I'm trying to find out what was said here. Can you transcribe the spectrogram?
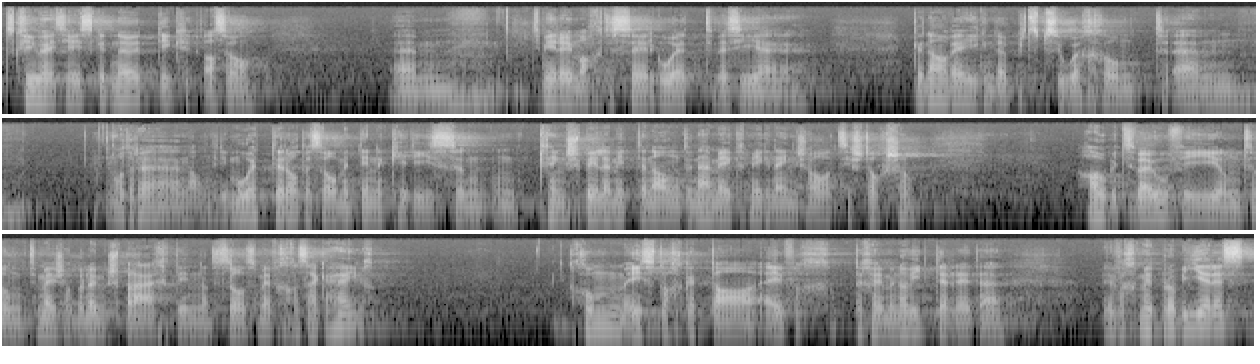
das Gefühl haben, sie haben es nötig, also ähm, die Mireille macht es sehr gut, wenn sie äh, genau wenn irgendjemand zu Besuch kommt ähm, oder äh, eine andere Mutter oder so mit ihren Kiddies und, und die Kinder spielen miteinander und dann merkt man irgendwann, oh, es ist doch schon halb zwölf und, und man ist aber noch im Gespräch drin oder so, dass man einfach sagen kann, hey, komm, ist doch da, einfach, dann können wir noch weiterreden. Einfach, wir probieren es,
